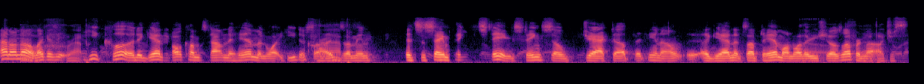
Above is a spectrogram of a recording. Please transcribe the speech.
I don't know. Oh, like, it, he could. Again, it all comes down to him and what he decides. Crap. I mean, it's the same thing with Sting. Sting's so jacked up that, you know, again, it's up to him on whether he shows up or Crap, I not. just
